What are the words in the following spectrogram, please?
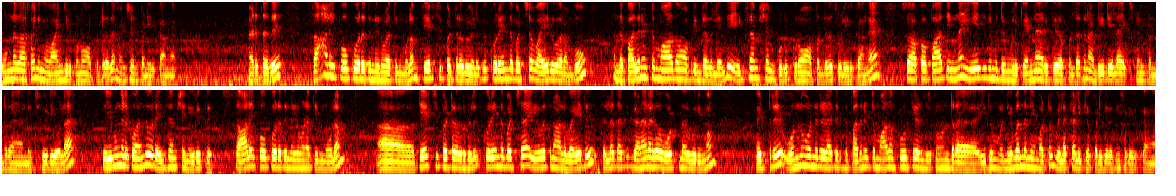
முன்னதாக நீங்கள் வாங்கியிருக்கணும் அப்படின்றத மென்ஷன் பண்ணியிருக்காங்க. அடுத்தது சாலை போக்குவரத்து நிறுவனத்தின் மூலம் தேர்ச்சி பெற்றவர்களுக்கு குறைந்தபட்ச வயது வரம்பும் அந்த பதினெட்டு மாதம் அப்படின்றதுலேருந்து எக்ஸாம்ஷன் கொடுக்குறோம் அப்படின்றத சொல்லியிருக்காங்க. ஸோ அப்போ பார்த்தீங்கன்னா ஏஜ் லிமிட் உங்களுக்கு என்ன இருக்குது அப்படின்றத நான் டீட்டெயிலாக எக்ஸ்பிளைன் பண்ணுறேன் நெக்ஸ்ட் வீடியோவில் ஸோ இவங்களுக்கு வந்து ஒரு எக்ஸாம்ஷன் இருக்குது சாலை போக்குவரத்து நிறுவனத்தின் மூலம் தேர்ச்சி பெற்றவர்களுக்கு குறைந்தபட்ச இருபத்தி நாலு வயது செல்லத்தக்க கனரக ஓட்டுநர் உரிமம் பெற்று ஒன்று ஒன்று ரெண்டாயிரத்தி பதினெட்டு மாதம் பூர்த்தி அடைஞ்சிருக்கணுன்ற இது நிபந்தனை மட்டும் விலக்களிக்கப்படுகிறதுன்னு சொல்லியிருக்காங்க.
